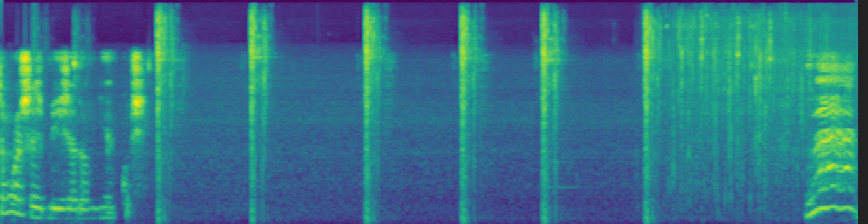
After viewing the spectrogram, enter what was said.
Czemu się zbliża do mnie jakoś? Ła!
